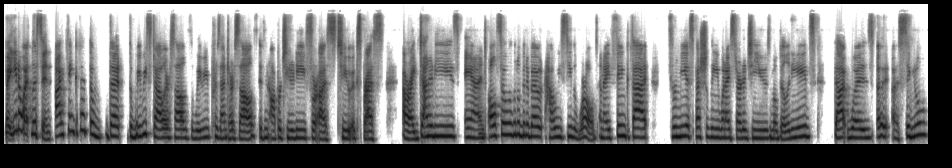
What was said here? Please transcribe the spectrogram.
But you know what? Listen, I think that the that the way we style ourselves, the way we present ourselves is an opportunity for us to express our identities and also a little bit about how we see the world. And I think that for me, especially when I started to use mobility aids, that was a, a signal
